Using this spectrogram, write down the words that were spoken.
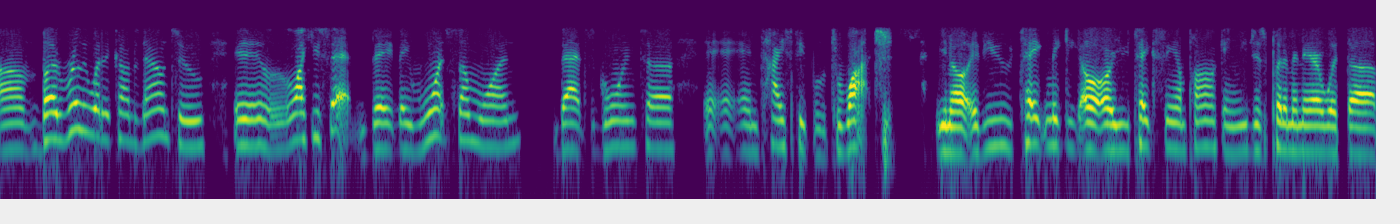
Um, but really, what it comes down to is, like you said, they they want someone that's going to entice people to watch. You know, if you take Mickey or, or you take CM Punk and you just put him in there with uh,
